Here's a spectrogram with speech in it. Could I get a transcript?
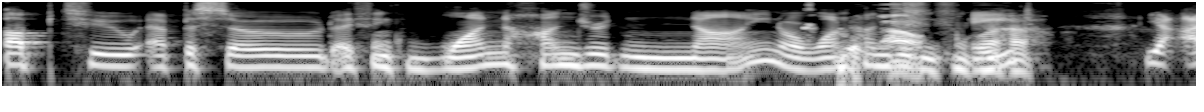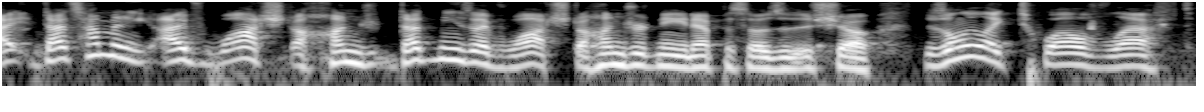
up to episode I think 109 or 108. Wow. Wow. Yeah, I that's how many I've watched 100 that means I've watched 108 episodes of this show. There's only like 12 left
